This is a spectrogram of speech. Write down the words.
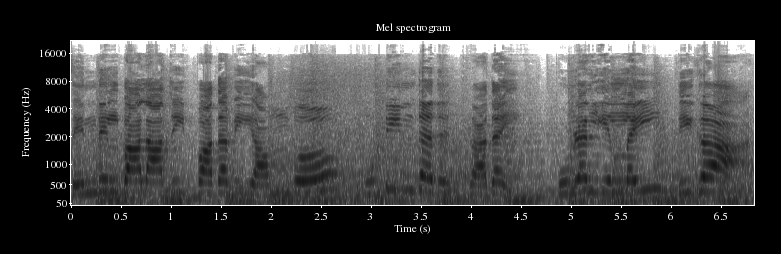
செந்தில் பாலாஜி பதவி அம்போ முடிந்தது கதை. குழல் இல்லை திகார்.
